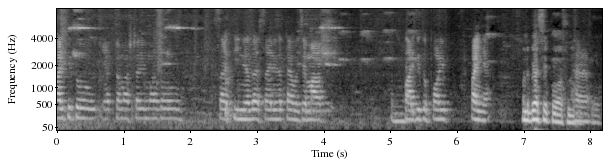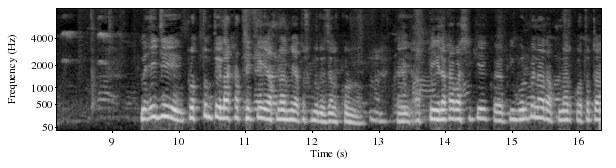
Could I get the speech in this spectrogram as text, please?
বাড়িতে তো একটা মাস্টারই মনে করো সাড়ে তিন হাজার চার হাজার টাকা হয়েছে মাস। বাড়িতে তো পরে পাই না। মানে বেসে পড়াশোনা হ্যাঁ। মানে এই যে প্রত্যন্ত এলাকা থেকে আপনার মেয়ে এত সুন্দর রেজাল্ট করল। আপনি এলাকাবাসীকে কি বলবেন আর আপনার কতটা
